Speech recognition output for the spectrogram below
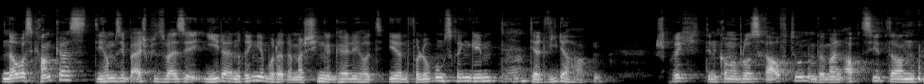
noch was Krankers. Die haben sie beispielsweise jeder einen Ring gegeben, oder der Machine Gun Kelly hat ihr einen Verlobungsring gegeben, ja. der hat Widerhaken. Sprich, den kann man bloß rauf tun und wenn man ihn abzieht, dann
